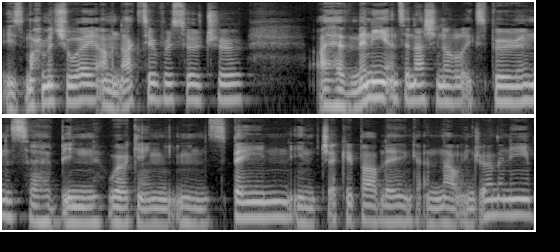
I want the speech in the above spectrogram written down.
is Mohammed Shuay. I'm an active researcher. I have many international experience. I have been working in Spain, in Czech Republic, and now in Germany.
